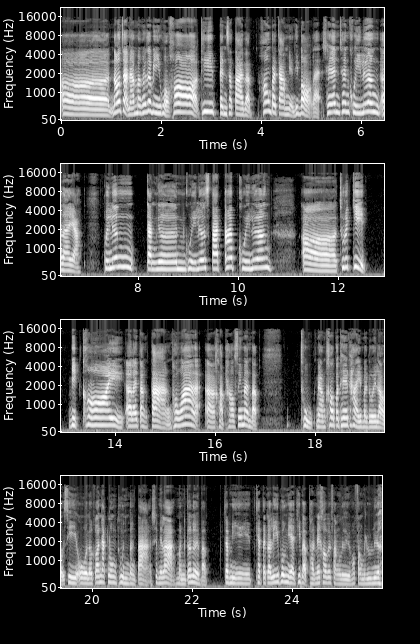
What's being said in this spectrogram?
เอ่อนอกจากนั้นมันก็จะมีหัวข้อที่เป็นสไตล์แบบห้องประจำอย่างที่บอกแหละ เช่น เช่น คุยเรื่องอะไรอะคุยเรื่องการเงิน คุยเรื่องสตาร์ทอัพ คุยเรื่องเอ่อธุรกิจบิตคอยน์อะไรต่างๆ เพราะว่าเอ่อ Clubhouse นี่มันแบบถูกนำเข้าประเทศไทยมาโดยเหล่า CEO แล้วก็นักลงทุนต่างๆ ใช่ไหมล่ะ มันก็เลยแบบจะมี category พวกนี้ที่แบบพัชไม่เข้าไปฟังเลย เพราะฟังไม่รู้เรื่อง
